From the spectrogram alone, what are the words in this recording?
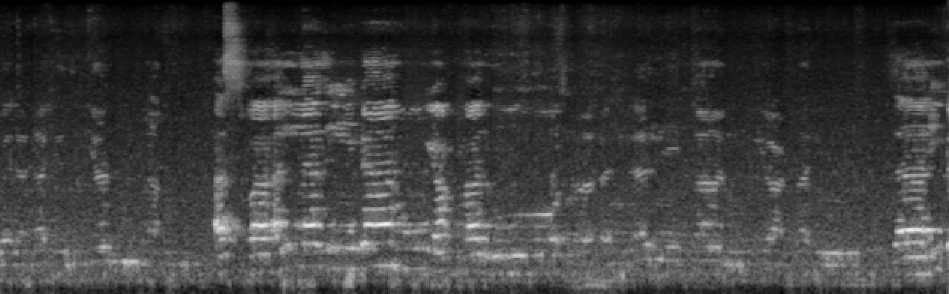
ولنجزينهم أسوأ الذي كانوا يعملون. ذلك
